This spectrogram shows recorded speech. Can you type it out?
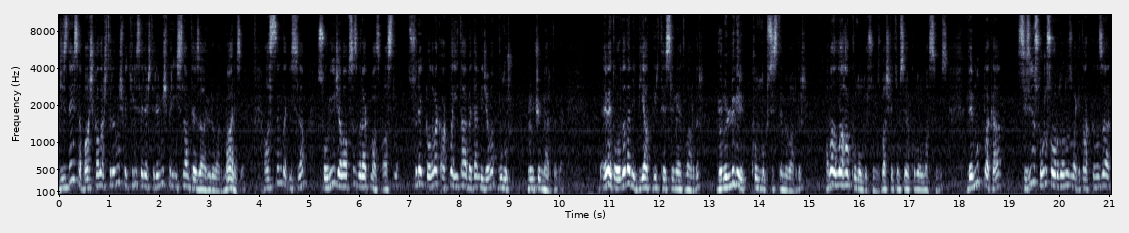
Bizde ise başkalaştırılmış ve kiliseleştirilmiş bir İslam tezahürü var maalesef. Aslında İslam soruyu cevapsız bırakmaz. Aslı, sürekli olarak akla hitap eden bir cevap bulur mümkün mertebe. Evet orada da bir biat bir teslimiyet vardır. Gönüllü bir kulluk sistemi vardır. Ama Allah'a kul olursunuz. Başka kimseye kul olmazsınız. Ve mutlaka sizin soru sorduğunuz vakit aklınıza,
